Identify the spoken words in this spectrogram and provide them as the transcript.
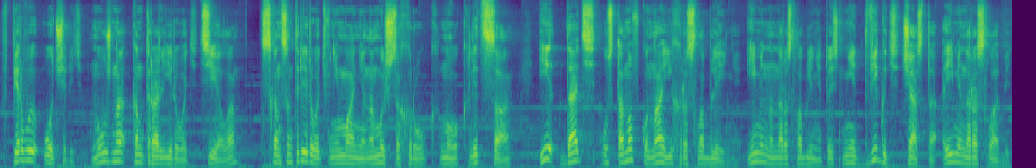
в первую очередь нужно контролировать тело, сконцентрировать внимание на мышцах рук, ног, лица, и дать установку на их расслабление. Именно на расслабление. То есть не двигать часто, а именно расслабить.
